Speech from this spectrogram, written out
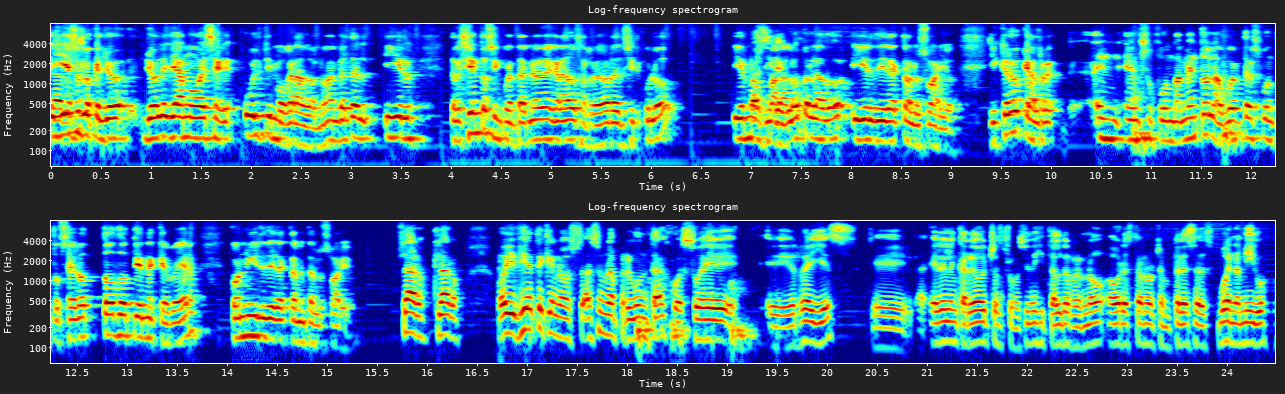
Y eso es lo que yo, yo le llamo ese último grado, ¿no? En vez de ir 359 grados alrededor del círculo, irnos para el otro lado e ir directo al usuario. Y creo que en, en, su fundamento, la web 3.0, todo tiene que ver con ir directamente al usuario. Claro, claro. Oye, fíjate que nos hace una pregunta Josué eh, Reyes, que él es el encargado de transformación digital de Renault, ahora está en otra empresa, es buen amigo.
